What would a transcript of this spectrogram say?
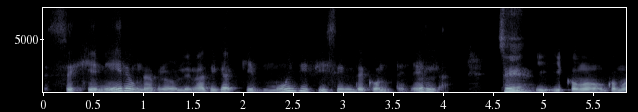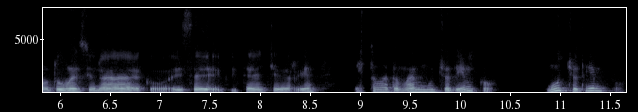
se genera una problemática que es muy difícil de contenerla. Sí. Y, como, como tú mencionabas, como dice Cristian Echeverría, esto va a tomar mucho tiempo, mucho tiempo.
